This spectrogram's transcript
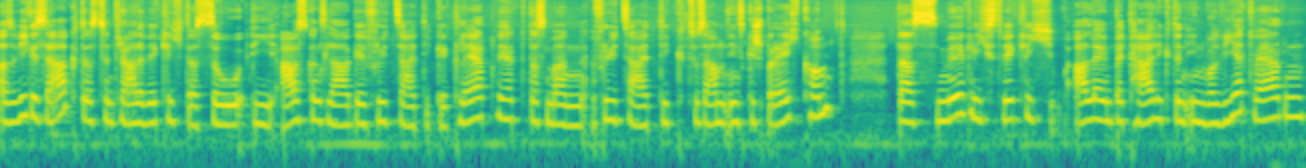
Also wie gesagt, das Zentrale wirklich, dass so die Ausgangslage frühzeitig geklärt wird, dass man frühzeitig zusammen ins Gespräch kommt dass möglichst wirklich alle Beteiligten involviert werden,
